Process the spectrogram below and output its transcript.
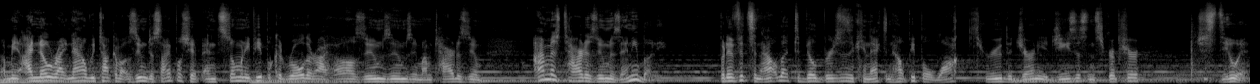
I mean, I know right now we talk about Zoom discipleship, and so many people could roll their eyes, oh, Zoom, Zoom, Zoom, I'm tired of Zoom. I'm as tired of Zoom as anybody. But if it's an outlet to build bridges and connect and help people walk through the journey of Jesus and Scripture, just do it.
